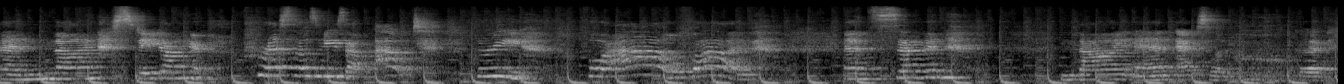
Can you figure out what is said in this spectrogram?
and nine, stay down here. Press those knees out, out. Three, four, ow, five, and seven, nine, and excellent. Good.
